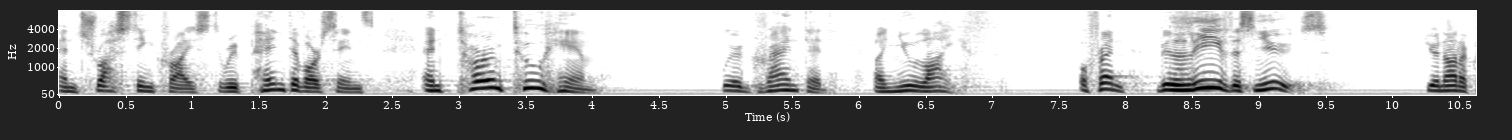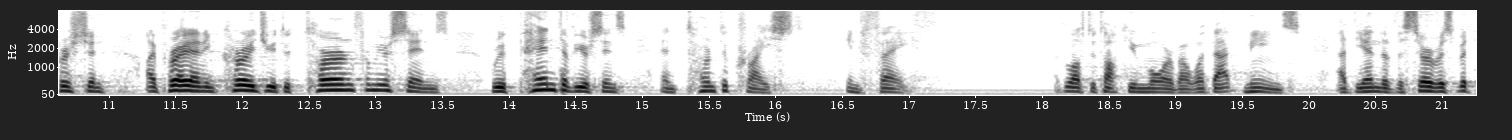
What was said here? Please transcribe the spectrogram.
and trust in Christ, repent of our sins, and turn to Him, we're granted a new life. Oh, friend, believe this news. If you're not a Christian, I pray and encourage you to turn from your sins, repent of your sins, and turn to Christ in faith. I'd love to talk to you more about what that means at the end of the service. But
